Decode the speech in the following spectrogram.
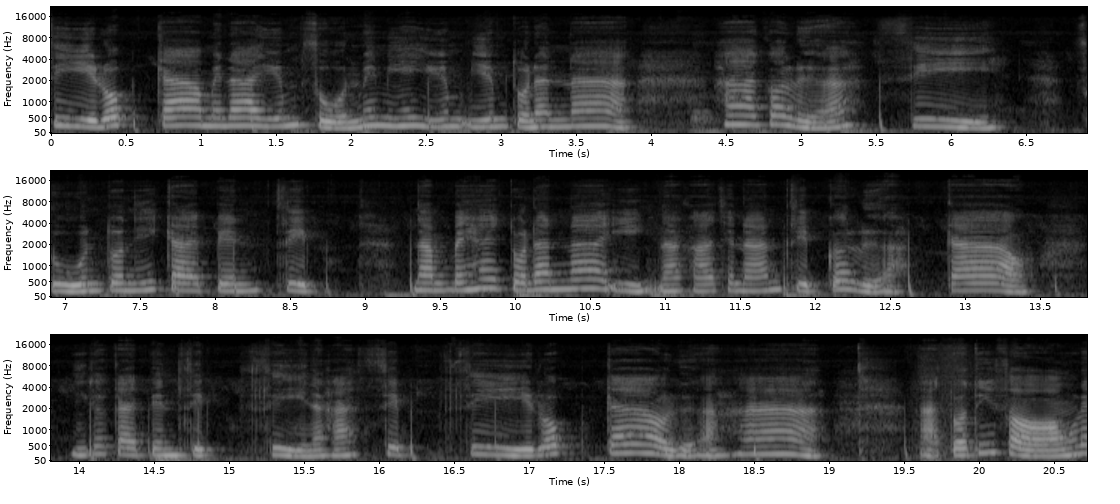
สี่ลบเก้าไม่ได้ยืมศูนย์ไม่มีให้ยืมยืมตัวด้านหน้าห้าก็เหลือสี่ศูนย์ตัวนี้กลายเป็นสิบนำไปให้ตัวด้านหน้าอีกนะคะ ฉะนั้นสิบก็เหลือเก้านี่ก็กลายเป็นสิบสี่นะคะสิบสี่ลบเก้าเหลือห้า ตัวที่สองเล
